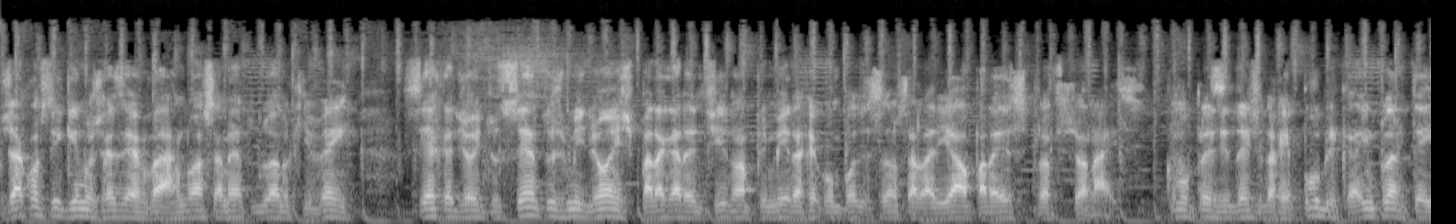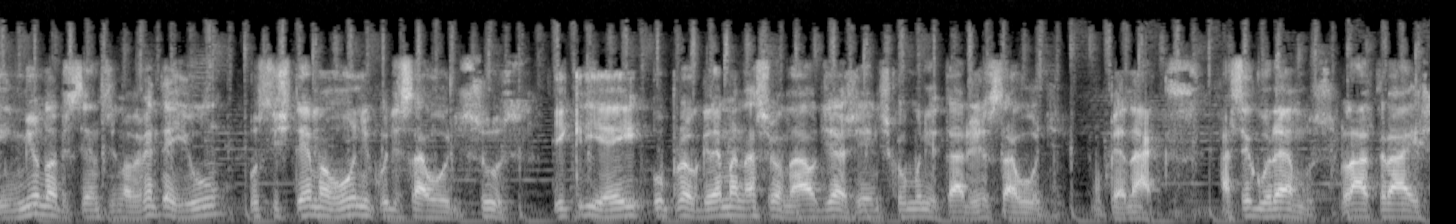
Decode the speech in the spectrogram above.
Já conseguimos reservar no orçamento do ano que vem cerca de 800 milhões para garantir uma primeira recomposição salarial para esses profissionais. Como presidente da República, implantei em 1991 o Sistema Único de Saúde, SUS, e criei o Programa Nacional de Agentes Comunitários de Saúde, o PENAX. Asseguramos, lá atrás,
